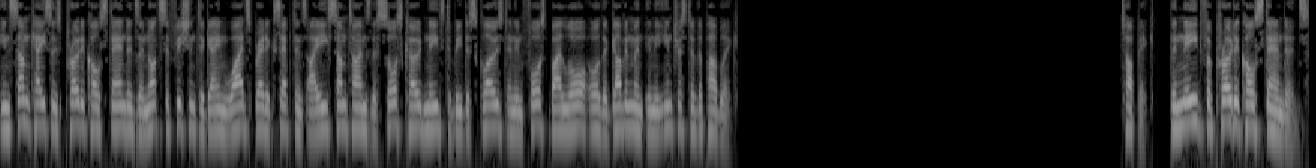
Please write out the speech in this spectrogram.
In some cases protocol standards are not sufficient to gain widespread acceptance i.e. sometimes the source code needs to be disclosed and enforced by law or the government in the interest of the public. The need for protocol standards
